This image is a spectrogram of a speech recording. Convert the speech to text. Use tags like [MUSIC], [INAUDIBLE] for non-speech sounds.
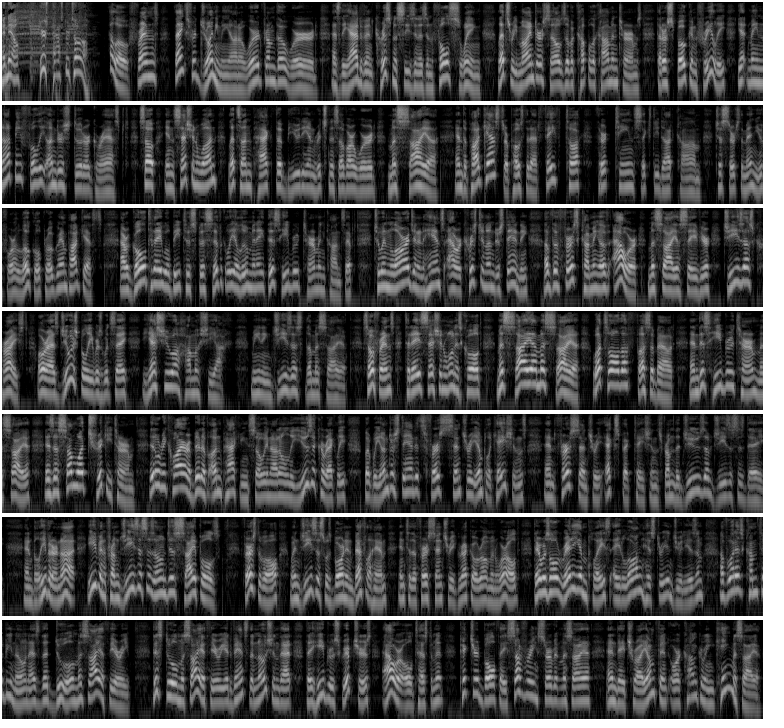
And now, here's Pastor Tom. Hello, friends. Thanks for joining me on a word from the Word. As the Advent Christmas season is in full swing, let's remind ourselves of a couple of common terms that are spoken freely, yet may not be fully understood or grasped. So, in session one, let's unpack the beauty and richness of our word, Messiah. And the podcasts are posted at Faith Talk 1360.com. Just search the menu for local program podcasts. Our goal today will be to specifically illuminate this Hebrew term and concept to enlarge and enhance our Christian understanding of the first coming of our Messiah Savior, Jesus Christ, or as Jewish believers would say, Yeshua HaMashiach meaning Jesus the Messiah. So, friends, today's session one is called Messiah, Messiah. What's all the fuss about? And this Hebrew term, Messiah, is a somewhat tricky term. It'll require a bit of unpacking so we not only use it correctly, but we understand its first century implications and first century expectations from the Jews of Jesus' day. And believe it or not, even from Jesus' own disciples. First of all, when Jesus was born in Bethlehem into the first century Greco Roman world, there was already in place a long history in Judaism of what has come to be known as the dual Messiah theory. This dual Messiah theory advanced the notion that the Hebrew Scriptures, our Old Testament, pictured both a suffering servant Messiah and a triumphant or conquering king Messiah.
